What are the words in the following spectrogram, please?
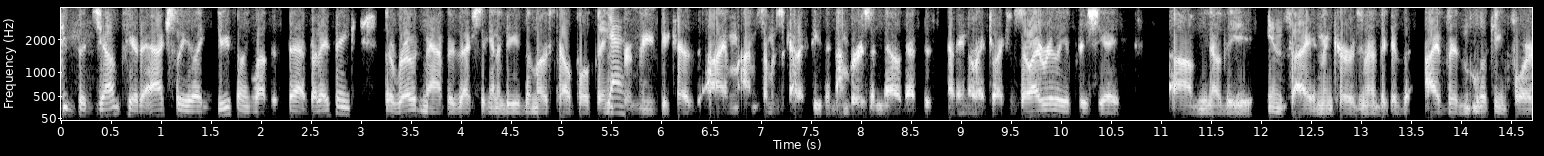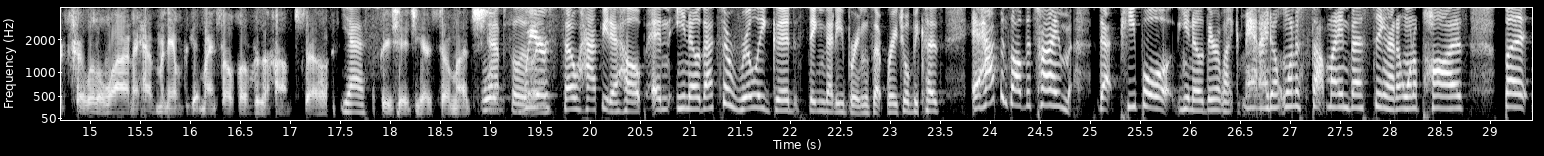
the jump here to actually like do something about this debt? But I think the roadmap is actually going to be the most helpful thing yes. for me because I'm I'm someone who's got to see the numbers and know that this is heading in the right direction. So I really appreciate um, you know, the insight and encouragement because I've been looking for it for a little while and I haven't been able to get myself over the hump. So yes, appreciate you guys so much. Well, Absolutely, we are so happy to help. And you know, that's a really good thing that he brings up, Rachel, because it happens all the time that people, you know, they're like, man, I don't want to stop my investing, I don't want to pause, but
